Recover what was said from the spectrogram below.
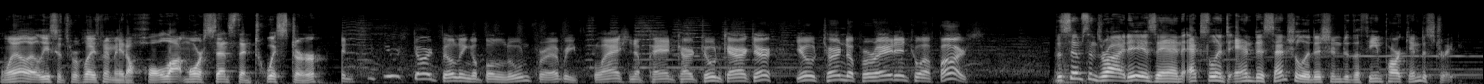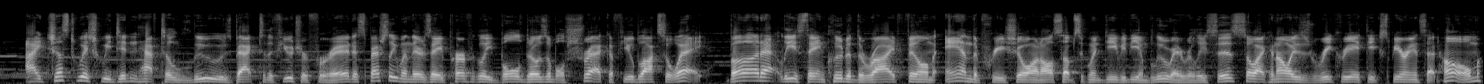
well, at least its replacement made a whole lot more sense than Twister. If you start building a balloon for every flash in a pan cartoon character, you'll turn the parade into a farce. The Simpsons ride is an excellent and essential addition to the theme park industry. I just wish we didn't have to lose Back to the Future for it, especially when there's a perfectly bulldozable Shrek a few blocks away. But at least they included the ride film and the pre-show on all subsequent DVD and Blu-ray releases, so I can always recreate the experience at home.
